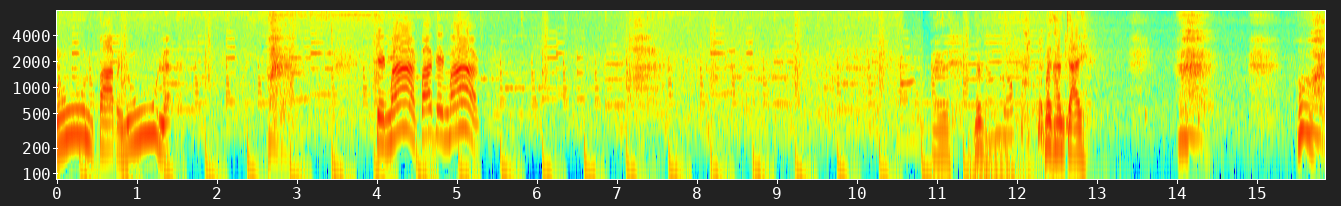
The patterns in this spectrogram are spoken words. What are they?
นู่นปลาไปนู่นแล้วเก่งมากปลาเก่งมาก เออไม่ต้องยกไม่ทันใจโอ้ย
